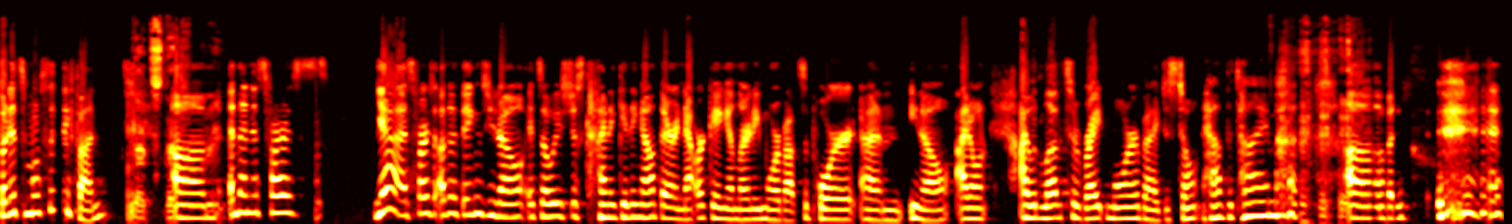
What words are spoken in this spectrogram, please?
but it's mostly fun. That's, that's um, great. And then as far as yeah, as far as other things, you know, it's always just kind of getting out there and networking and learning more about support. And, you know, I don't, I would love to write more, but I just don't have the time. uh, but, if,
